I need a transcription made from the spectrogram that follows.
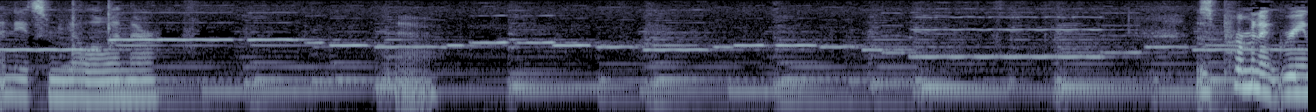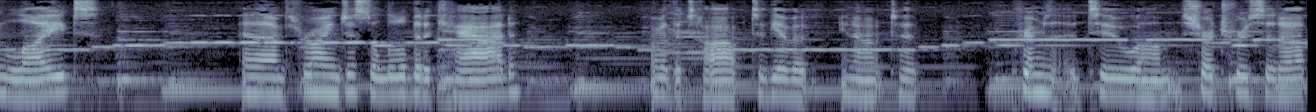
I need some yellow in there. Yeah. This is permanent green light. And I'm throwing just a little bit of cad over the top to give it, you know, to crimson to um, chartreuse it up.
